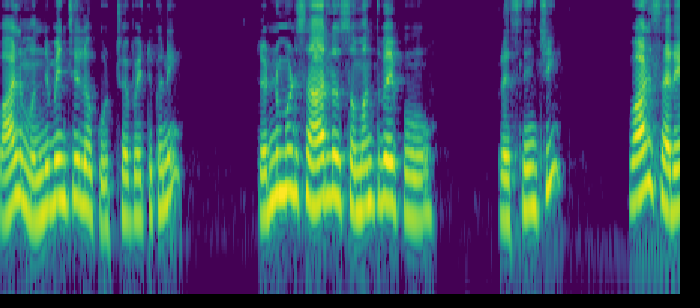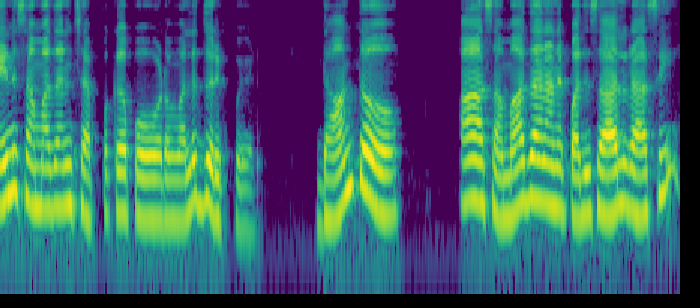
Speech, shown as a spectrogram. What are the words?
వాళ్ళు ముందు బెంచీలో కూర్చోబెట్టుకుని రెండు మూడు సార్లు సుమంత్ వైపు ప్రశ్నించి వాడు సరైన సమాధానం చెప్పకపోవడం వల్ల దొరికిపోయాడు. దాంతో ఆ సమాధానాన్ని పదిసార్లు రాసి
